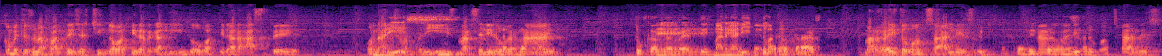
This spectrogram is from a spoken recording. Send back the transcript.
cometías una falta y decías, chinga, va a tirar Galindo, o va a tirar Aspe, o Nacho Ambriz. Marcelino Bernal, Tuca Eh, Ferretti. Margarito, Más atrás. Margarito González, güey. Margarito Margarito González. González,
